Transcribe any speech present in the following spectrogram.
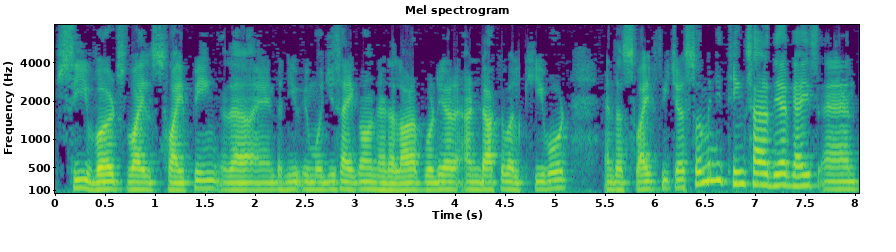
see words while swiping the and the new emojis icon had a lot of good here undockable keyboard and the swipe feature. So many things are there guys and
